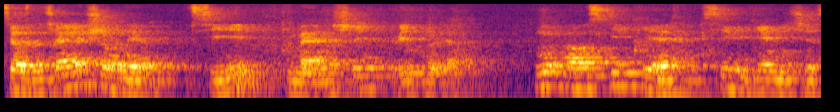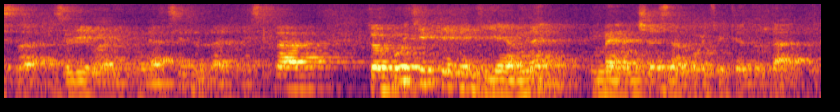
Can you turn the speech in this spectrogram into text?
Це означає, що вони всі менші від нуля. Ну, а оскільки всі від'ємні числа зліва від нуля, ці додатні справи, то будь-яке від'ємне менше за будь-яке додатне.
